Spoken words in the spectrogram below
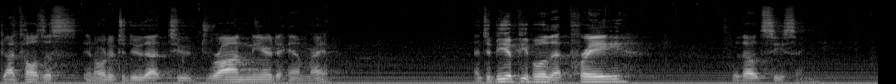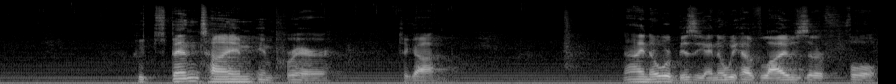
God calls us, in order to do that, to draw near to him, right? And to be a people that pray without ceasing, who spend time in prayer to God. Now, I know we're busy. I know we have lives that are full,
